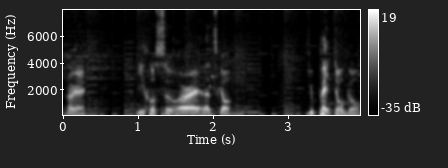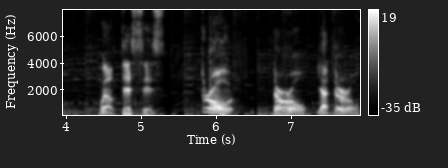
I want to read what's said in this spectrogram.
Okay. To. Alright, let's go. You pet doggo. Well, this is throw thorough. Yeah, thorough.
